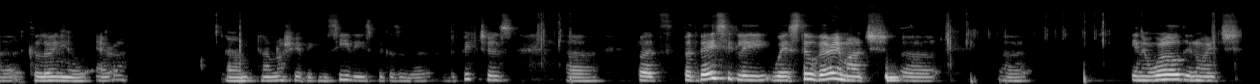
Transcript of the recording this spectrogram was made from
uh, colonial era. Um, and I'm not sure if you can see these because of the, the pictures, uh, but, but basically we're still very much uh, in a world in which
